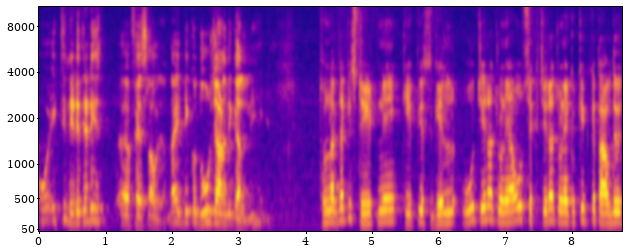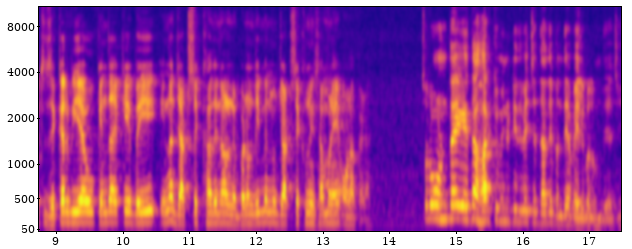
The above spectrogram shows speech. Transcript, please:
ਉਹ ਇੱਥੇ ਨੇੜੇ ਤੇੜੇ ਫੈਸਲਾ ਹੋ ਜਾਂਦਾ। ਏਡੀ ਕੋ ਦੂਰ ਜਾਣ ਦੀ ਗੱਲ ਨਹੀਂ ਹੈਗੀ। ਤੁਹਾਨੂੰ ਲੱਗਦਾ ਕਿ ਸਟੇਟ ਨੇ ਕੇਪੀਐਸ ਗਿੱਲ ਉਹ ਚਿਹਰਾ ਚੁਣਿਆ ਉਹ ਸਿੱਖ ਚਿਹਰਾ ਚੁਣਿਆ? ਕਿਉਂਕਿ ਕਿਤਾਬ ਦੇ ਵਿੱਚ ਜ਼ਿਕਰ ਵੀ ਹੈ ਉਹ ਕਹਿੰਦਾ ਕਿ ਬਈ ਇਹਨਾਂ ਜੱਟ ਸਿੱਖਾਂ ਦੇ ਨਾਲ ਨਿਬੜਨ ਲਈ ਮੈਨੂੰ ਜੱਟ ਸਿੱਖ ਨੂੰ ਹੀ ਸਾਹਮਣੇ ਆਉਣਾ ਪੈਣਾ। ਚਲੋ ਹੁਣ ਤਾਂ ਇਹ ਤਾਂ ਹਰ ਕਮਿਊਨਿਟੀ ਦੇ ਵਿੱਚ ਇਦਾਂ ਦੇ ਬੰਦੇ ਅਵੇਲੇਬਲ ਹੁੰਦੇ ਆ ਜੀ।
